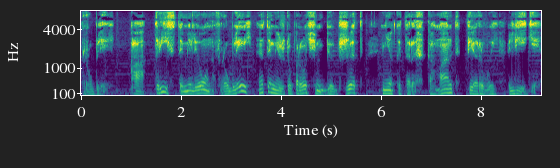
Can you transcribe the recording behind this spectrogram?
рублей. А 300 миллионов рублей – это, между прочим, бюджет некоторых команд первой лиги.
